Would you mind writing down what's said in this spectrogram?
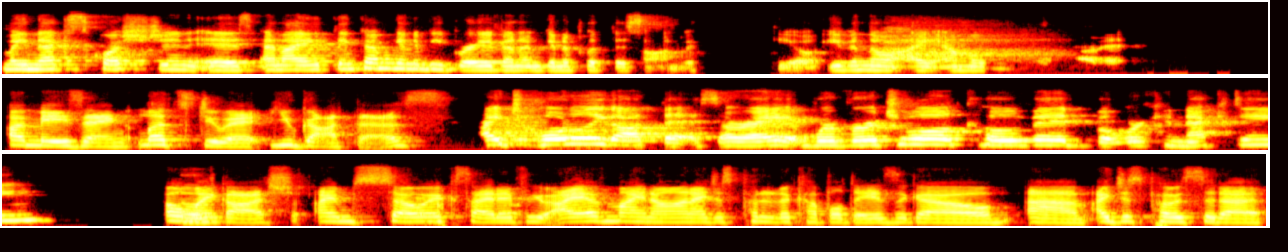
my next question is, and I think I'm going to be brave and I'm going to put this on with you, even though I am a about it. Amazing. Let's do it. You got this. I totally got this. All right. We're virtual COVID, but we're connecting. Oh my gosh. I'm so excited for you. I have mine on. I just put it a couple days ago. Um, I just posted a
